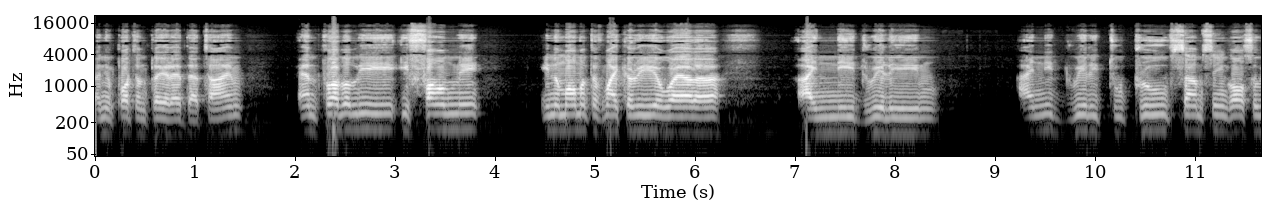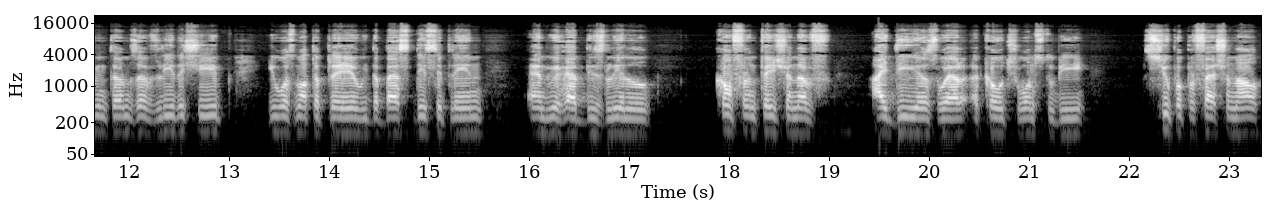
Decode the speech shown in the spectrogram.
an important player at that time. And probably he found me in a moment of my career where uh, I need really, I need really to prove something also in terms of leadership. He was not a player with the best discipline, and we had this little confrontation of ideas where a coach wants to be super professional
